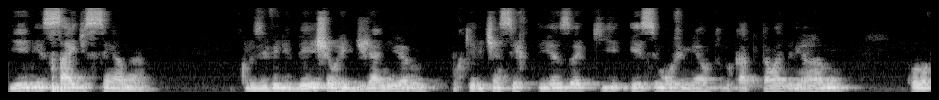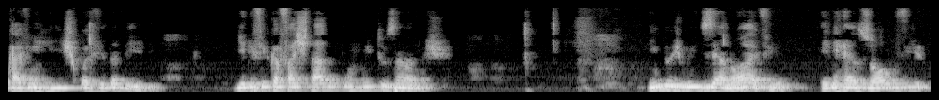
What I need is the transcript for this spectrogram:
e ele sai de cena. Inclusive, ele deixa o Rio de Janeiro porque ele tinha certeza que esse movimento do capitão Adriano colocava em risco a vida dele. E ele fica afastado por muitos anos. Em 2019, ele resolve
